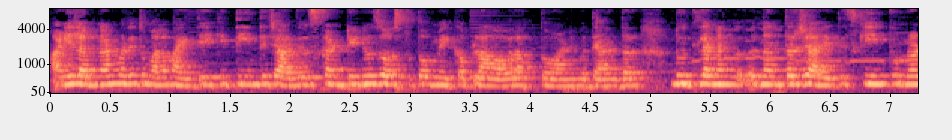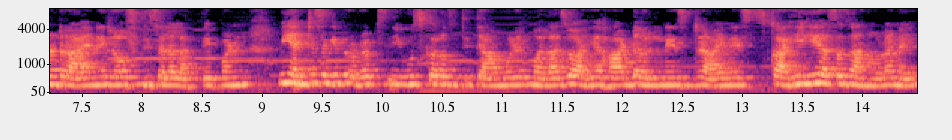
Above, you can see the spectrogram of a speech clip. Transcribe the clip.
आणि लग्नांमध्ये तुम्हाला माहिती आहे की तीन ते चार दिवस कंटिन्यू जो असतो तो मेकअप लावावा लागतो. आणि मग त्यानंतर धुतल्यानंतर जे आहे ती स्किन पूर्ण ड्राय आणि रफ दिसायला लागते. पण मी यांचे सगळे प्रोडक्ट्स यूज करत होती. त्यामुळे मला जो आहे हा डलनेस ड्रायनेस काहीही असं जाणवला नाही.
